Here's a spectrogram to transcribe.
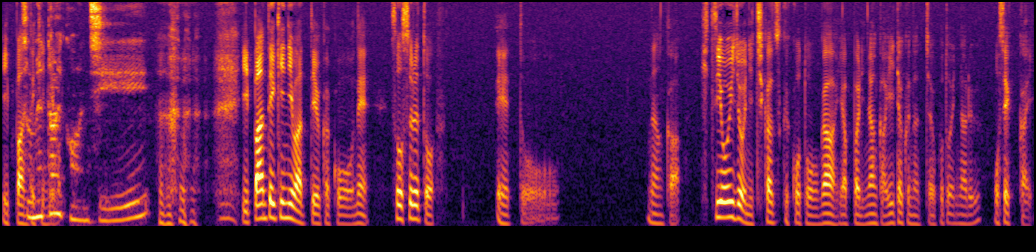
一般的には。冷たい感じ？一般的にはっていうかこうねそうするとえっ、となんか必要以上に近づくことがやっぱりなんか言いたくなっちゃうことになる？おせっかい？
